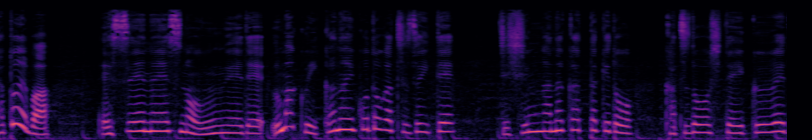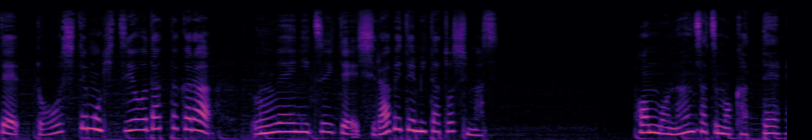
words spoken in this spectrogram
例えば SNS の運営でうまくいかないことが続いて自信がなかったけど活動していく上でどうしても必要だったから運営について調べてみたとします。本も何冊も買って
